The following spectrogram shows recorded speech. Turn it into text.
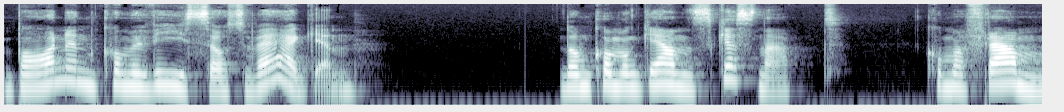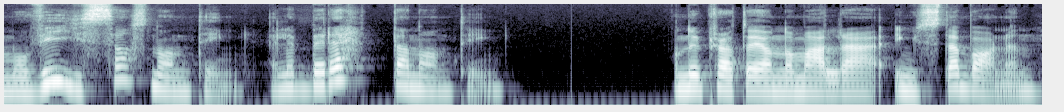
Barnen kommer visa oss vägen. De kommer ganska snabbt komma fram och visa oss någonting eller berätta någonting. Och nu pratar jag om de allra yngsta barnen.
